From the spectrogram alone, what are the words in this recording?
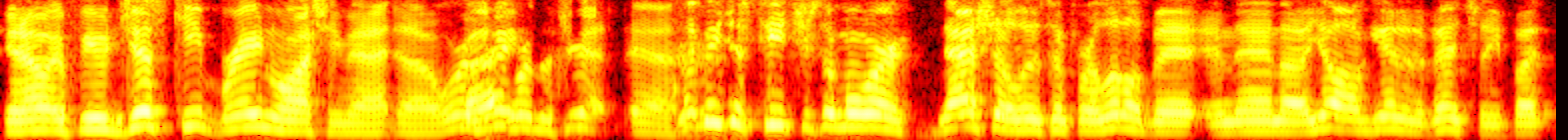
you know if you just keep brainwashing that uh, we're, Right. we're the shit yeah let me just teach you some more nationalism for a little bit and then uh, y'all get it eventually but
